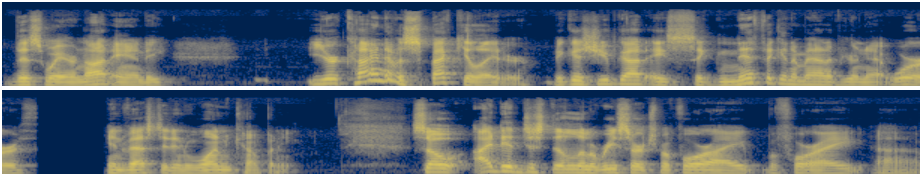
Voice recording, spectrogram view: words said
this way or not, Andy, you're kind of a speculator because you've got a significant amount of your net worth invested in one company. So I did just a little research before I before I uh,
